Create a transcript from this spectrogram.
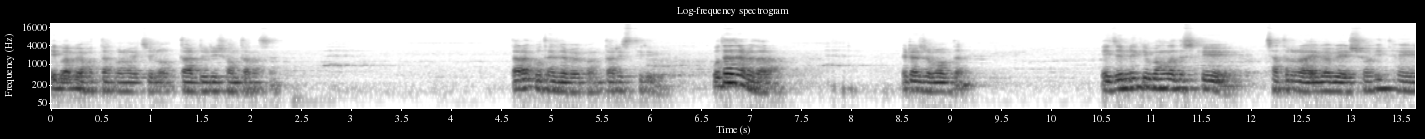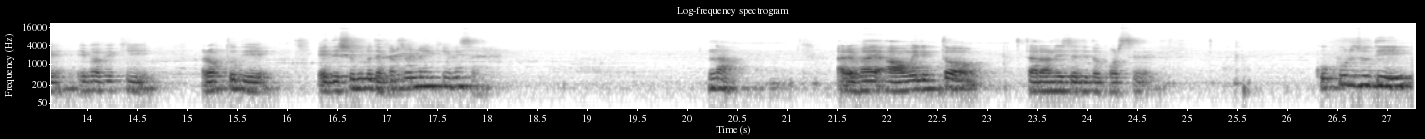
এভাবে হত্যা করা হয়েছিল, তার দুটি সন্তান আছে। তারা কোথায় যাবে এখন? তার স্ত্রী। কোথায় যাবে তারা? এটার জবাব দেন। এই জন্য কি বাংলাদেশকে ছাত্ররা এভাবে শহীদ হয়ে এভাবে কি রক্ত দিয়ে এই দৃশ্যগুলো দেখার জন্যই কি হয়েছে? না। আরে ভাই, আওয়ামী লীগ তো তারা নির্যাতিত করছে। কুকুর যদি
